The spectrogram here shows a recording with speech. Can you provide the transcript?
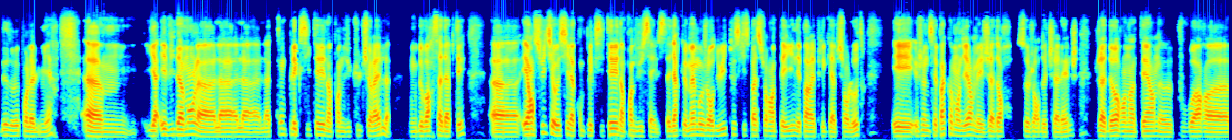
désolé pour la lumière. Euh, il y a évidemment la, complexité d'un point de vue culturel donc devoir s'adapter. Et ensuite, il y a aussi la complexité d'un point de vue sales. C'est-à-dire que même aujourd'hui, tout ce qui se passe sur un pays n'est pas réplicable sur l'autre. Et je ne sais pas comment dire, mais j'adore ce genre de challenge. J'adore en interne euh, pouvoir. Euh,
